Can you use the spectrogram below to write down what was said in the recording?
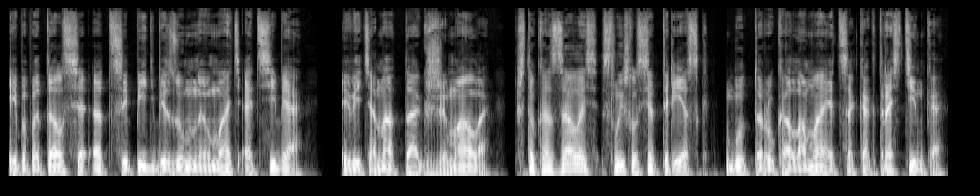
и попытался отцепить безумную мать от себя, ведь она так сжимала, что, казалось, слышался треск, будто рука ломается, как тростинка.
